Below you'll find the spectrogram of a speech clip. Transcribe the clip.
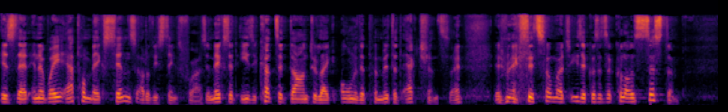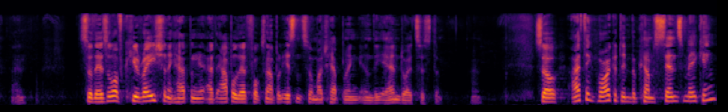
is that in a way Apple makes sense out of these things for us. It makes it easy, cuts it down to like only the permitted actions. Right? It makes it so much easier because it's a closed system. Right? So there's a lot of curation happening at Apple that, for example, isn't so much happening in the Android system. Right? So I think marketing becomes sense making.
